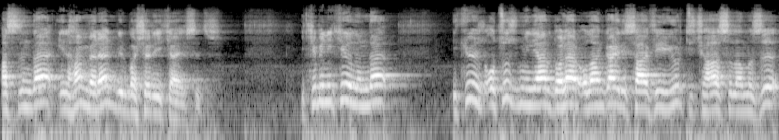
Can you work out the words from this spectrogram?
aslında ilham veren bir başarı hikayesidir. 2002 yılında 230 milyar dolar olan gayri safi yurt içi hasılamızı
